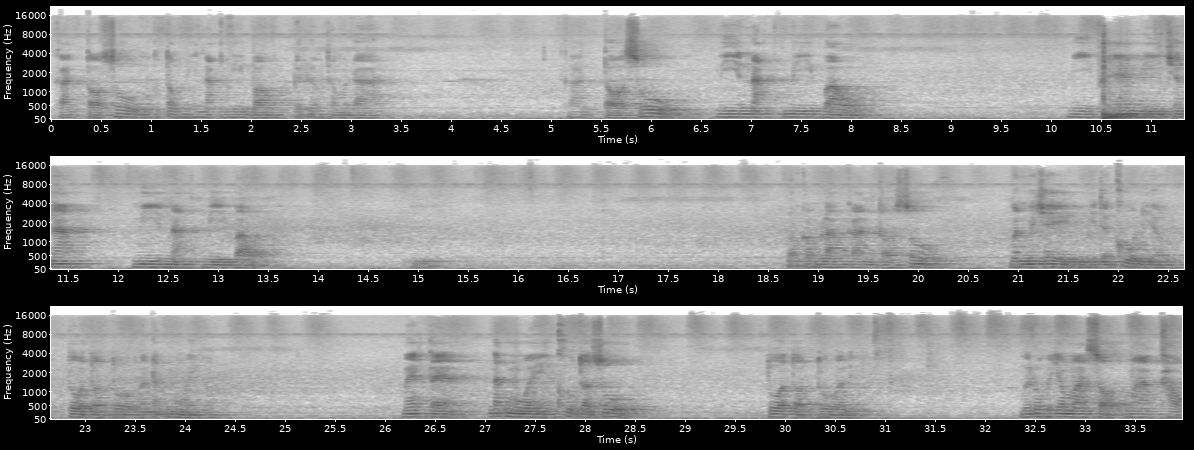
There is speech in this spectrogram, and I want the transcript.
การต่อสู้มันก็ต้องมีหนักมีเบาเป็นเรื่องธรรมดา การต่อสู้มีหนักมีเบา มีแพ้มีชนะ มีหนักมีเบาเพราะกำลังการต่อสู้ มันไม่ใช่มีแต่คู่เดียว ตัวต่อตัวมันนักมวยเขาแม้แต่นักมวยคู่ต่อสู้ ตัวต่อตัวเนี่ยไม่รู้เขาจะมาสอบมาเข่า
